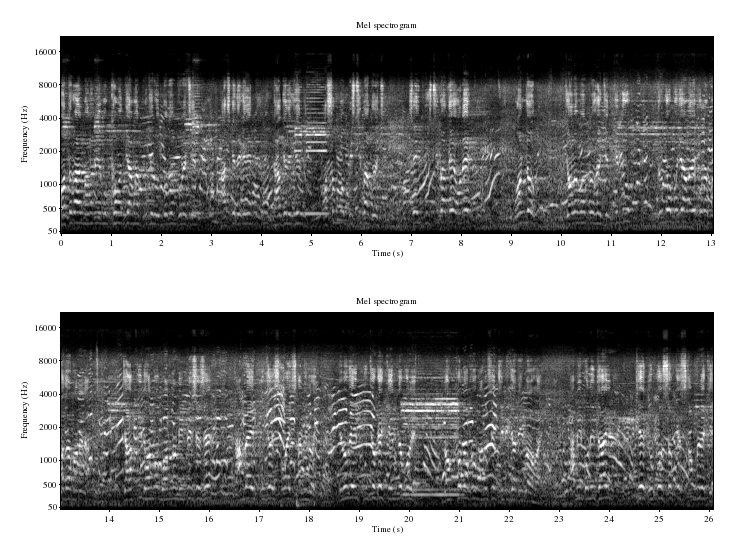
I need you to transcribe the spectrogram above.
গতকাল মাননীয় মুখ্যমন্ত্রী আমার পুজোর উদ্বোধন করেছেন। আজকে দেখেছেন, কালকে দেখেছেন অসম্ভব বৃষ্টিপাত হয়েছে। সেই বৃষ্টিপাতে অনেক মণ্ডপ জলমগ্ন হয়েছেন কিন্তু দুর্গাপুজো আমাদের কোনো বাধা মানে না। জাতি, ধর্ম, বর্ণ নির্বিশেষে আমরা এই পুজোয় সবাই সামিল হই এবং এই পুজোকে কেন্দ্র করে লক্ষ লক্ষ মানুষের জীবিকা নির্বাহ হয়। আমি বলি তাই যে দুর্গোৎসবকে সামনে রেখে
